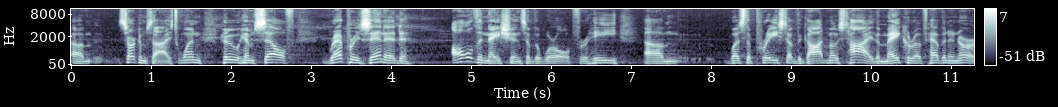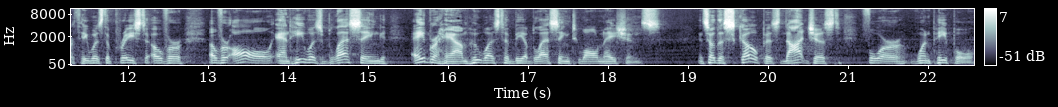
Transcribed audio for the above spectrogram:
um, circumcised, one who himself represented all the nations of the world, for he um, was the priest of the God Most High, the maker of heaven and earth. He was the priest over, over all, and he was blessing Abraham, who was to be a blessing to all nations. And so the scope is not just for one people,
